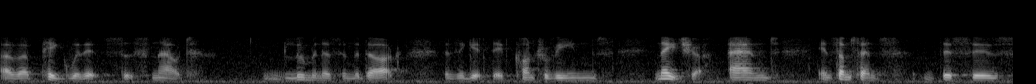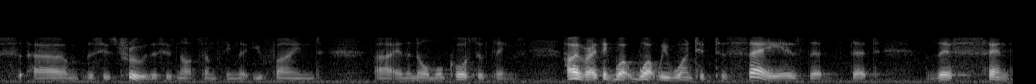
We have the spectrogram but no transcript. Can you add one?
of a pig with its snout luminous in the dark. I think it, it contravenes nature, and in some sense, this is um, this is true. This is not something that you find uh, in the normal course of things. However, I think what what we wanted to say is that that this sense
